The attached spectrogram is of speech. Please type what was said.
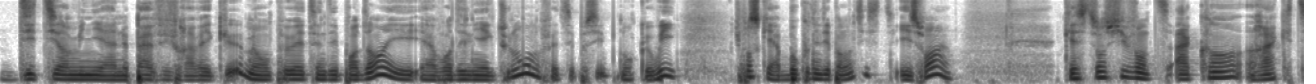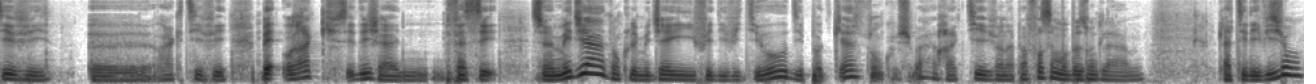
déterminé à ne pas vivre avec eux, mais on peut être indépendant et, avoir des liens avec tout le monde, en fait, c'est possible. Donc oui, je pense qu'il y a beaucoup d'indépendantistes ils sont là. Question suivante. À quand RAC TV euh, RAC TV. Ben, c'est déjà c'est, un média. Donc, le média, il fait des vidéos, des podcasts. Donc, je sais pas, RAC TV, on n'a pas forcément besoin de la, la télévision.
